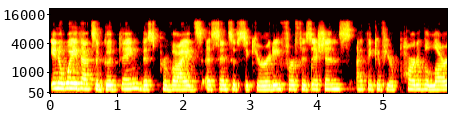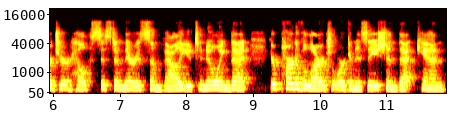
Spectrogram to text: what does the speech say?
in a way that's a good thing. This provides a sense of security for physicians. I think if you're part of a larger health system, there is some value to knowing that you're part of a large organization that can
